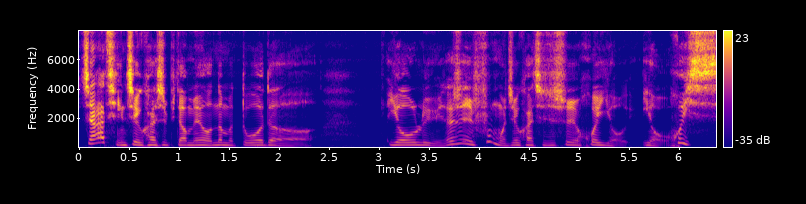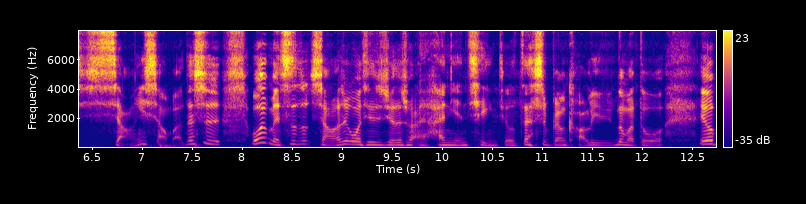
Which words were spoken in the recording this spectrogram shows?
家庭这块是比较没有那么多的。忧虑，但是父母这块其实是会有有会想一想吧。但是我每次都想到这个问题，就觉得说，哎，还年轻，就暂时不用考虑那么多。因为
